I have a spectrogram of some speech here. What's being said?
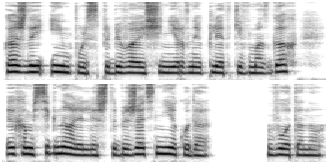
Каждый импульс, пробивающий нервные клетки в мозгах, эхом сигналили, что бежать некуда. Вот оно.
